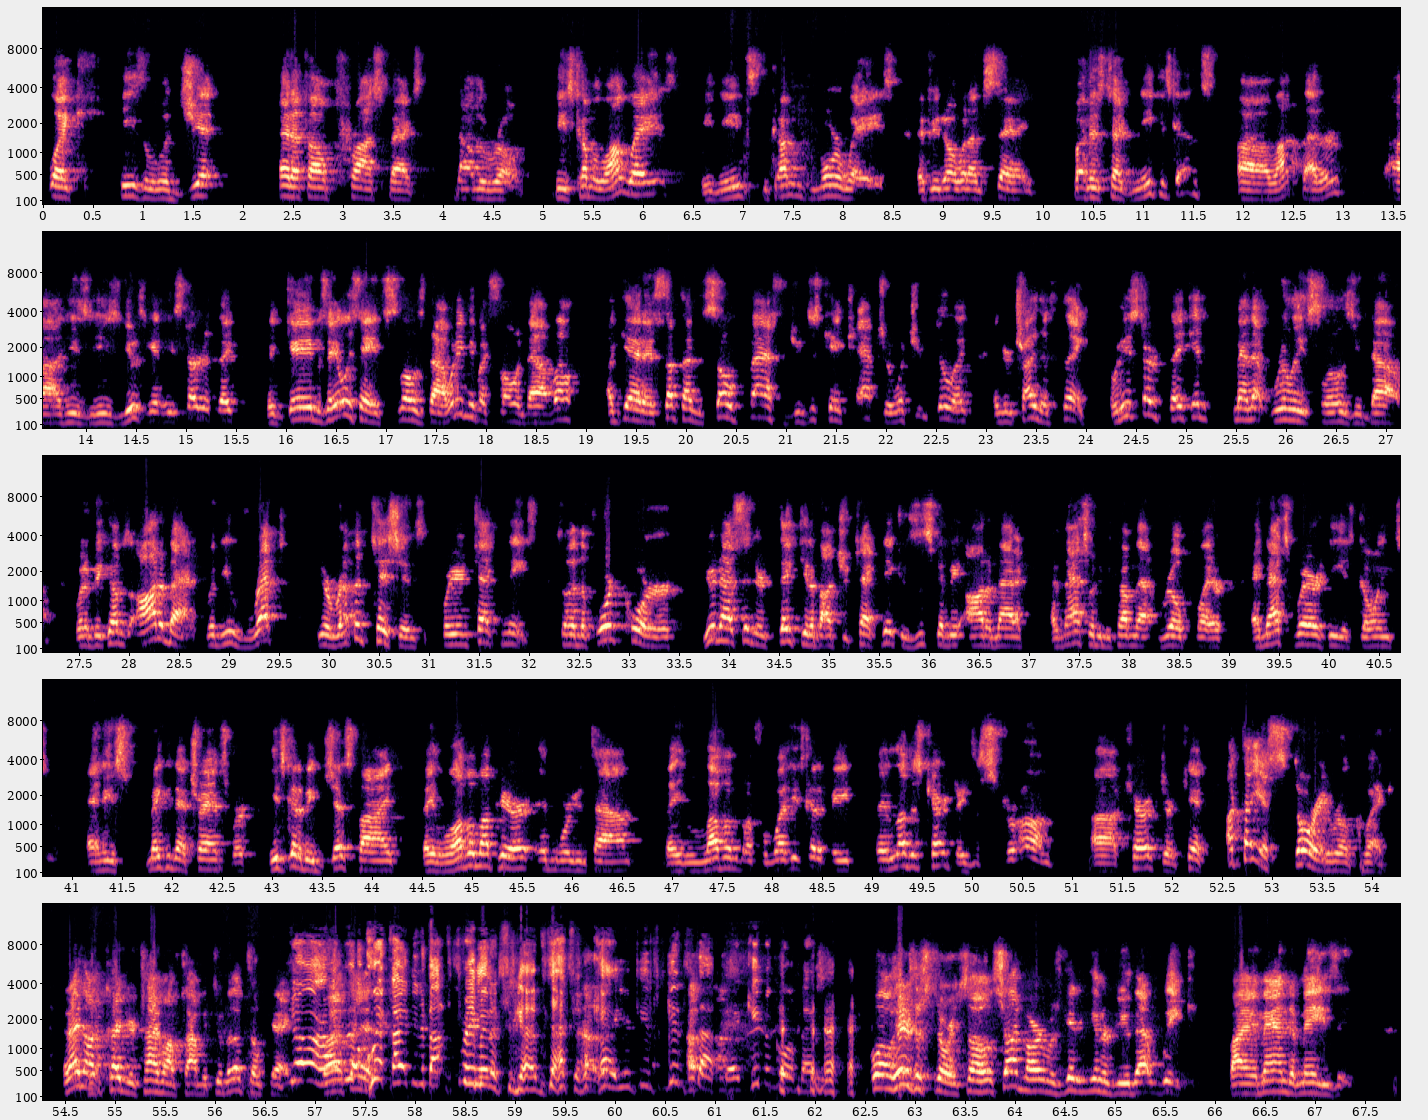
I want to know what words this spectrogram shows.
like he's a legit NFL prospect down the road. He's come a long ways. He needs to come more ways, if you know what I'm saying. But his technique has gotten uh, a lot better. Uh, he's he's using it. He started the the games. They always say it slows down. What do you mean by slowing down? Well, again, it's sometimes it's so fast that you just can't capture what you're doing, and you're trying to think. When you start thinking, man, that really slows you down. When it becomes automatic, when you've repped your repetitions for your techniques. So in the fourth quarter, you're not sitting there thinking about your technique Is this going to be automatic. And that's when you become that real player. And that's where he is going to. And he's making that transfer. He's going to be just fine. They love him up here in Morgantown. They love him but for what he's going to be. They love his character. He's a strong uh, character kid. I'll tell you a story real quick. And I know I'm cutting your time off, Tommy, too, but that's okay. You're all right. Real quick, I did about three minutes ago. That's okay. You're good stuff, man. Keep it going, man. well, here's the story. So Sean Martin was getting interviewed that week by Amanda Mazey.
